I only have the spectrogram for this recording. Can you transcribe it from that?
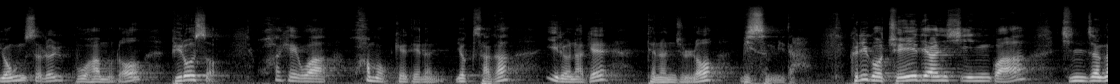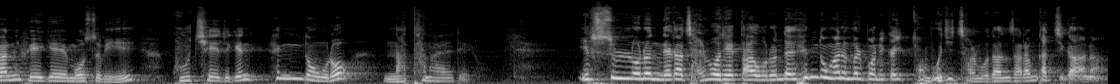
용서를 구함으로 비로소 화해와 화목해 되는 역사가 일어나게 되는 줄로 믿습니다. 그리고 죄에 대한 시인과 진정한 회개의 모습이 구체적인 행동으로 나타나야 돼요. 입술로는 내가 잘못했다고 그러는데 행동하는 걸 보니까 도무지 잘못한 사람 같지가 않아.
